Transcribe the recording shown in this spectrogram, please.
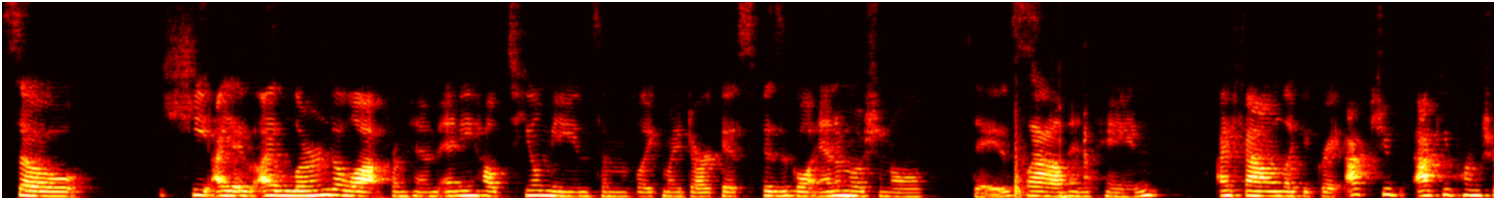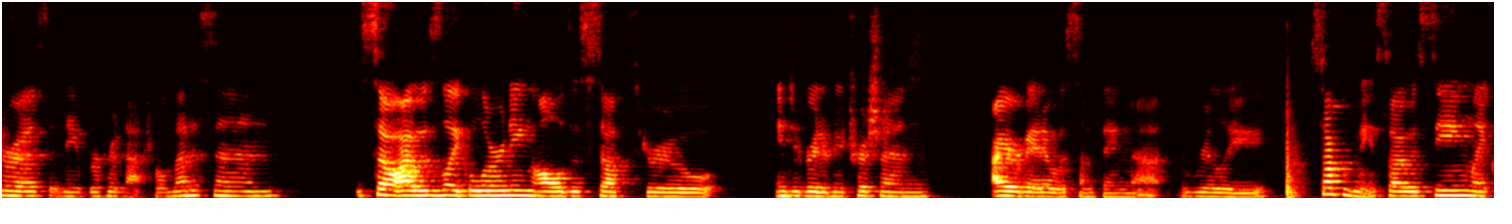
So he, I, I learned a lot from him, and he helped heal me in some of like my darkest physical and emotional days Wow. and pain. I found like a great acu- acupuncturist at Neighborhood Natural Medicine. So I was like learning all this stuff through integrative nutrition. Ayurveda was something that really stuck with me. So I was seeing like,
